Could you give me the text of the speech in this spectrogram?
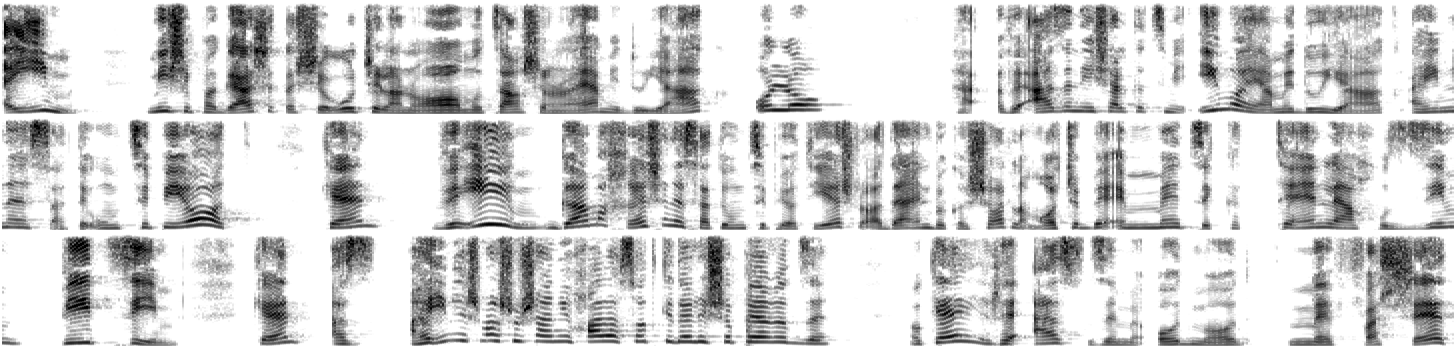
האם מי שפגש את השירות שלנו או המוצר שלנו היה מדויק או לא? ואז אני אשאל את עצמי, אם הוא היה מדויק, האם נעשה תיאום ציפיות, כן? ואם גם אחרי שנעשה תיאום ציפיות יש לו עדיין בקשות, למרות שבאמת זה קטן לאחוזים פיצים, כן? אז האם יש משהו שאני יכולה לעשות כדי לשפר את זה? אוקיי? ואז זה מאוד מאוד מפשט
